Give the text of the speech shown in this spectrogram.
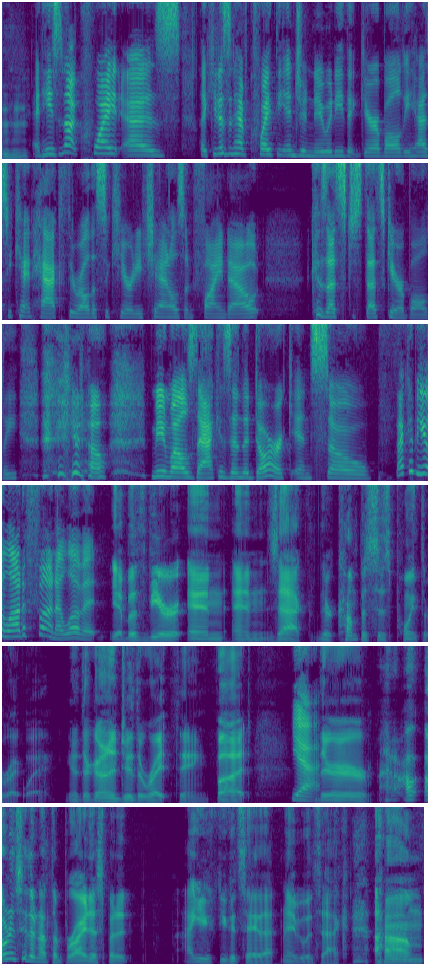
Mm-hmm. And he's not quite as, like, he doesn't have quite the ingenuity that Garibaldi has. He can't hack through all the security channels and find out. Because that's just that's Garibaldi, you know. Meanwhile, Zack is in the dark, and so that could be a lot of fun. I love it. yeah, both Vir and and Zack, their compasses point the right way. You know, they're going to do the right thing, but Yeah, they're. I, I wouldn't say they're not the brightest, but it. I- You, you could say that maybe with Zack, um,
